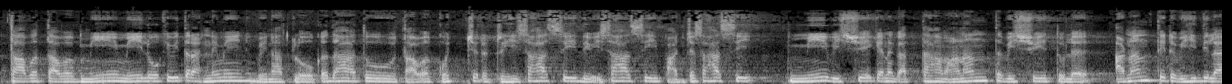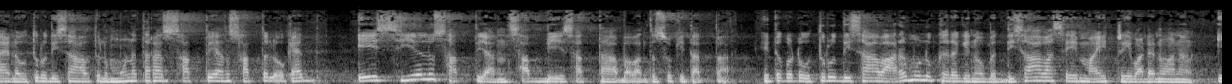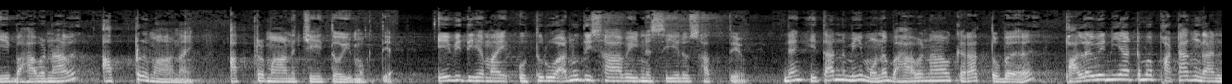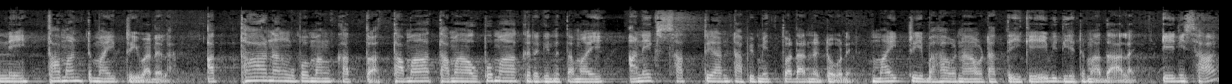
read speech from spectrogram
තව තව මේ මේ ලෝක විතරන්නෙමේන වෙනත් ලෝකධාතු තව කොච්චර ත්‍රහිසහස්සී දිවිසාහස්සී පංච සහස්සී මේ විශ්වය ගැන ගත්තහම අනන්ත විශ්වය තුළ අනන්තෙට විහිදිලායන උතුරු දිසාාව තුළ මොනතරන් සත්වයන් සත්ව ලෝක ඇද්ද ඒ සියලු සත්‍යයන් සබ්බේ සත්තා බවන්ත සුකිතත්වා එතකොට උතුරු දිසාව අරමුණු කරගෙන ඔබ දිසාවසේ මෛත්‍රී වඩනවනං ඒ භාවනාව අප්‍රමාණයි අප්‍රමාණ චේතෝයි මොක්තිය ඒ විදිහමයි උතුරු අනුදිසාව ඉන්න සියලු සත්‍යයෝ. දැන් හිතන්න මේ මොන භාවනාව කරත් ඔබ පලවෙනියටම පටන් ගන්නේ තමන්ට මෛත්‍රී වඩලා. අත්තානං උපමං කත්වා තමා තමා උපමා කරගෙන තමයි අනෙක් සත්වයන්ට අපි මෙත් වඩන්නට ඕන මෛත්‍රී භාවනාවටත් ඒක ඒ විදිහටම අදාලයි. ඒ නිසා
